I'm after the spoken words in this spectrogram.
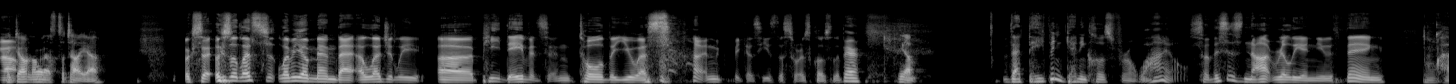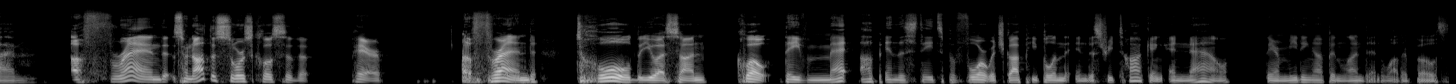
I don't know what else to tell you. So, so let's let me amend that. Allegedly, uh, Pete Davidson told the U.S. Sun because he's the source close to the pair. Yep. That they've been getting close for a while. So this is not really a new thing. Okay. A friend, so not the source close to the pair, a friend told the U.S. Sun, "quote They've met up in the states before, which got people in the industry talking, and now they are meeting up in London while they're both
